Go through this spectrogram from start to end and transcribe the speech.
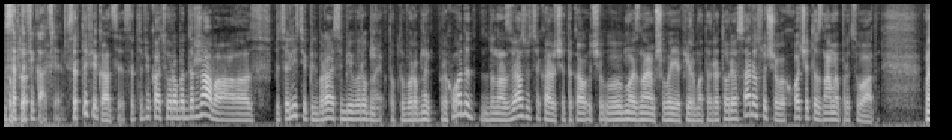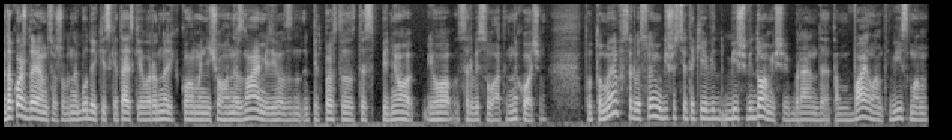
Тобто- Сертифікація. Сертифікація. Сертифікацію робить держава, а спеціалістів підбирає собі виробник. Тобто виробник приходить до нас, зв'язується, каже, чи така, чи ми знаємо, що ви є фірма територія сервісу, чи ви хочете з нами працювати. Ми також даємося, щоб не буде якийсь китайський виробник, якого ми нічого не знаємо, і підписуватись під нього, його сервісувати. Не хочемо. Тобто ми сервісуємо в більшості такі від, більш відоміші бренди, там Вайланд, Вісман.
